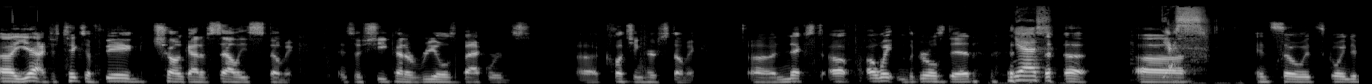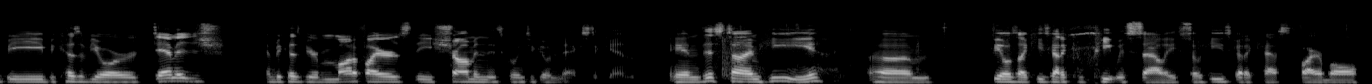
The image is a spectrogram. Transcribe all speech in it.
Uh, yeah, just takes a big chunk out of Sally's stomach, and so she kind of reels backwards, uh, clutching her stomach. Uh, next up, oh wait, the girl's dead. Yes. Uh, yes. and so it's going to be because of your damage and because of your modifiers, the shaman is going to go next again. And this time he um, feels like he's got to compete with Sally, so he's got to cast Fireball.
